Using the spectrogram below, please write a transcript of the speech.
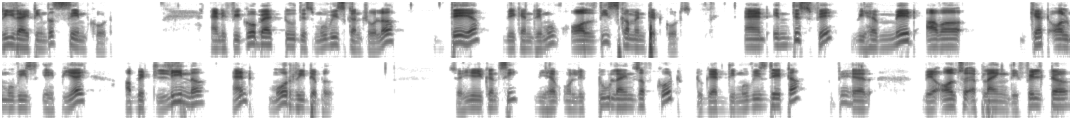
rewriting the same code. And if we go back to this movies controller, there we can remove all these commented codes and in this way, we have made our get all movies API a bit leaner and more readable. So here you can see we have only two lines of code to get the movies data where we are also applying the filter,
